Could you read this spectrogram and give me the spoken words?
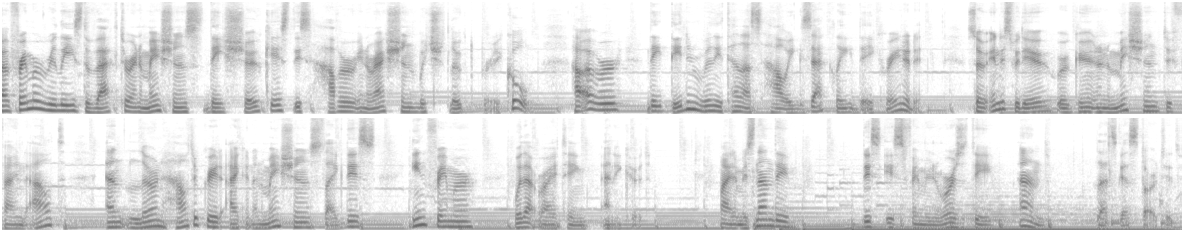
When Framer released the vector animations, they showcased this hover interaction which looked pretty cool. However, they didn't really tell us how exactly they created it. So in this video, we're going on a mission to find out and learn how to create icon animations like this in Framer without writing any code. My name is Nandi, this is Framer University, and let's get started.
